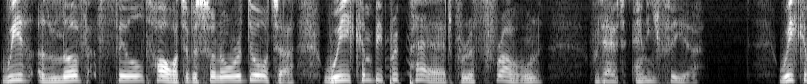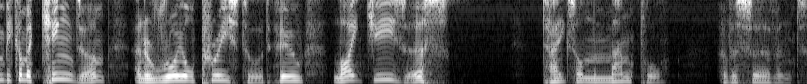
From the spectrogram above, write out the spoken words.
With a love filled heart of a son or a daughter, we can be prepared for a throne without any fear. We can become a kingdom and a royal priesthood who, like Jesus, takes on the mantle of a servant.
